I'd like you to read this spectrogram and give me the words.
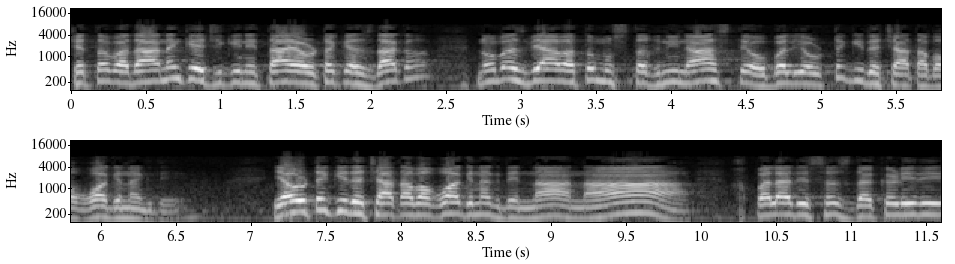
چې ته ودانه کې چې ګینه تا یو ټکه زدا کا نو بس بیا وته مستغنی ناشته او بل یو ټکی د چاته بغوګ نګ دی یو ټکی د چاته بغوګ نګ دی نه نه خپل د سز د کړی دی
